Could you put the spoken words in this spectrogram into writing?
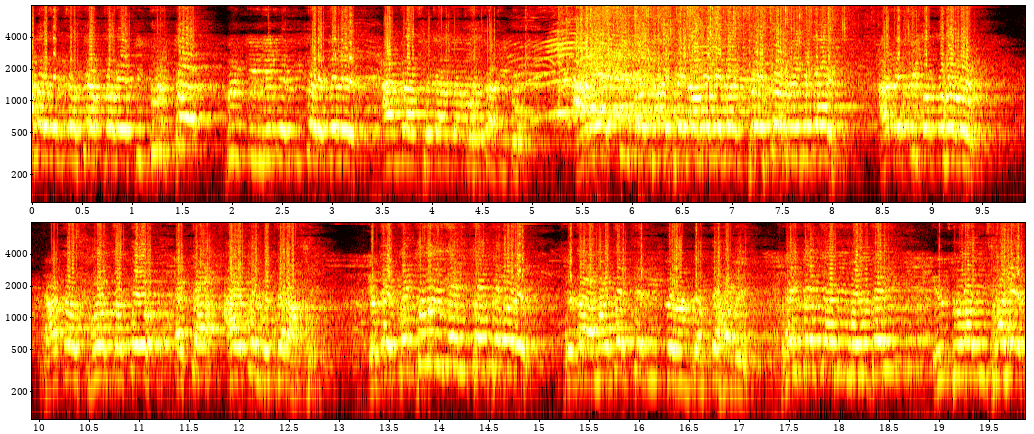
আমাদের কাছে আপনারা দুই, তিন দিনের গেলে আমরা সেটার ব্যবস্থা দিব আর একটি কথা আছে আর একটি কথা হলো ঢাকা শহরটা তো একটা আয়তের ভিতরে আছে। এটা কতগুলি গাড়ি চলতে পারে? সেটা আমাদেরকে নির্ধারণ করতে হবে। সেই জন্য আমি মনে করি আলী সাহেব,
